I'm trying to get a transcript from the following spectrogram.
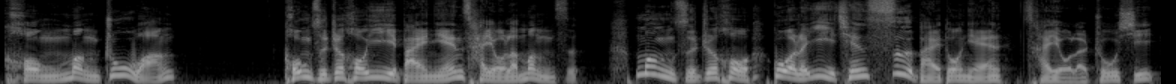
孔孟诸王。孔子之后一百年才有了孟子，孟子之后过了一千四百多年才有了朱熹，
